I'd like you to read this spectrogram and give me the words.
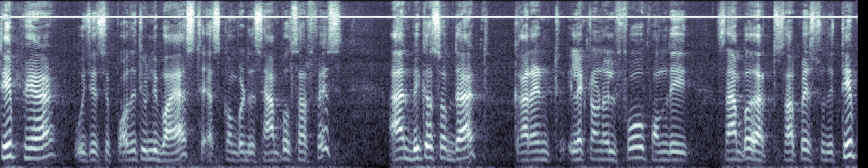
tip here which is positively biased as compared to the sample surface and because of that current electron will flow from the sample at surface to the tip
